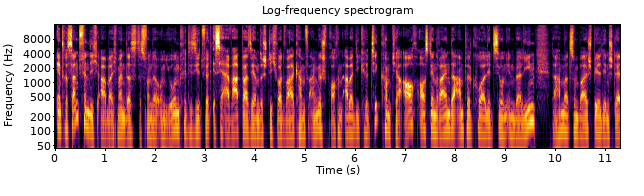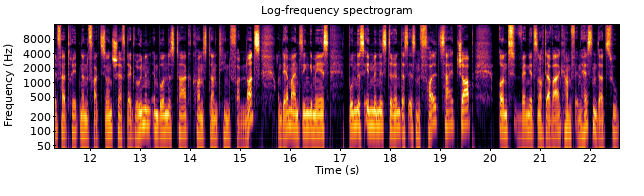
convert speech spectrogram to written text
Interessant finde ich aber, ich meine, dass das von der Union kritisiert wird, ist ja erwartbar. Sie haben das Stichwort Wahlkampf angesprochen. Aber die Kritik kommt ja auch aus den Reihen der Ampelkoalition in Berlin. Da haben wir zum Beispiel den stellvertretenden Fraktionschef der Grünen im Bundestag, Konstantin von Notz. Und der meint sinngemäß, Bundesinnenministerin, das ist ein Vollzeitjob. Und wenn jetzt noch der Wahlkampf in Hessen dazu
